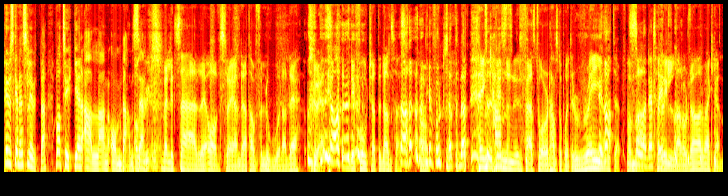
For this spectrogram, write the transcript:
hur ska den sluta? Vad tycker Allan om dansen? Och väldigt så här eh, avslöjande att han förlorade. Du vet, Ja. det fortsatte dansas. Ja. Det fortsätter där. Tänk Han fast forward, han står på ett rave Ja, typ. Man bara deppigt. trillar och dör verkligen.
